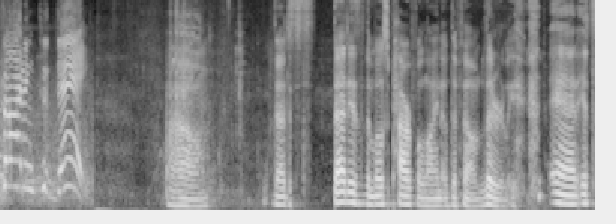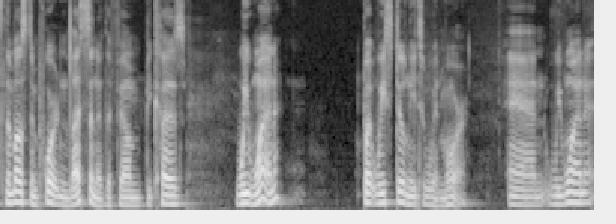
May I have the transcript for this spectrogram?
starting today. Wow. That's that is the most powerful line of the film, literally. and it's the most important lesson of the film because we won, but we still need to win more. And we won,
